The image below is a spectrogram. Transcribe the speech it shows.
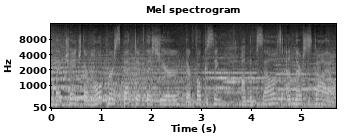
Well, they've changed their whole perspective this year. They're focusing on themselves and their style.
